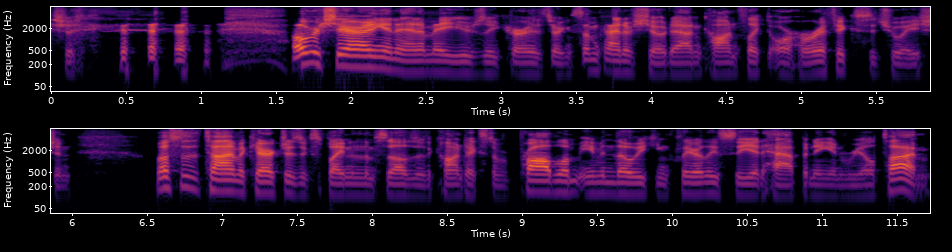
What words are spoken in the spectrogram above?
Oversharing in anime usually occurs during some kind of showdown, conflict, or horrific situation. Most of the time, a character is explaining themselves in the context of a problem, even though we can clearly see it happening in real time.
